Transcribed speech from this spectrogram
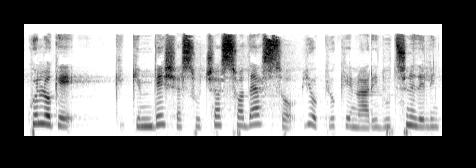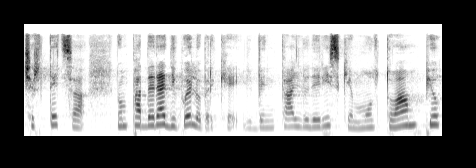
Quello che che invece è successo adesso, io più che una riduzione dell'incertezza non parlerei di quello perché il ventaglio dei rischi è molto ampio,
